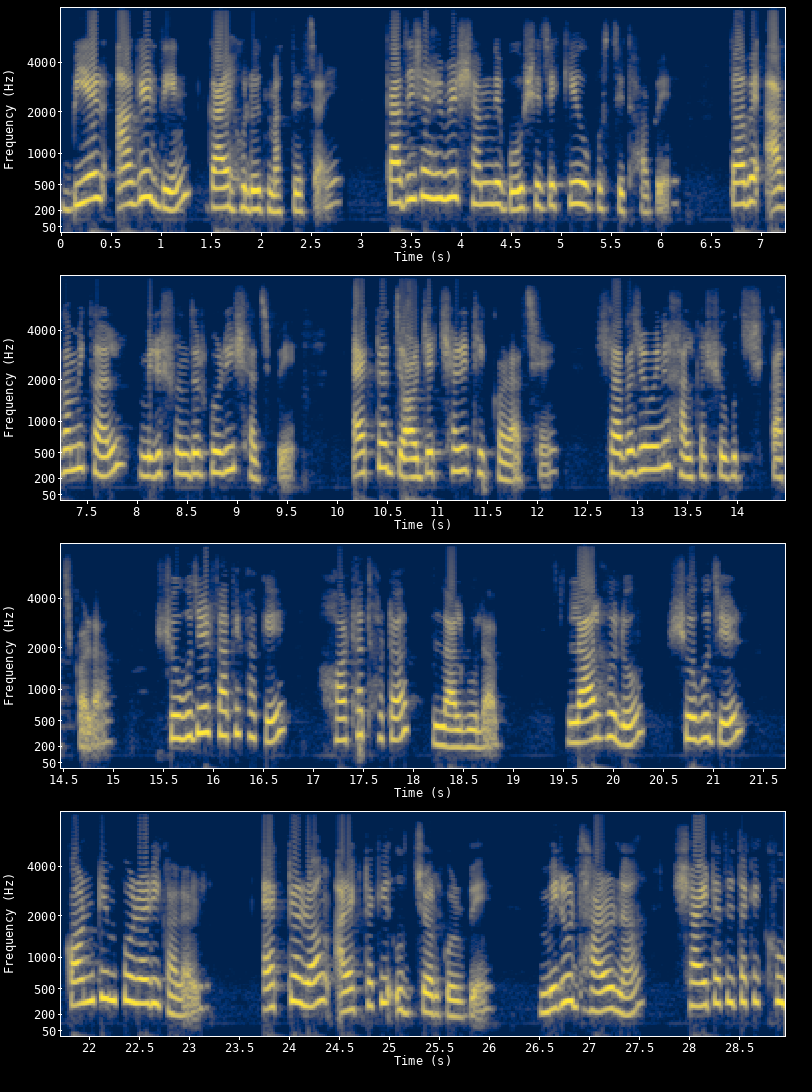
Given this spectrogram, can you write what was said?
বিয়ের আগের দিন গায়ে হলুদ মাখতে চায়। কাজী সাহেবের সামনে বউ সেজে কে উপস্থিত হবে। তবে আগামীকাল মিরু সুন্দর করেই সাজবে। একটা জর্জেট শাড়ি ঠিক করা আছে। সাদা জমিনে হালকা সবুজ কাজ করা। সবুজের ফাঁকে ফাঁকে হঠাৎ হঠাৎ লাল গোলাপ। লাল হলো সবুজের কন্টেম্পোরারি কালার একটা রং আরেকটাকে উজ্জ্বল করবে। মিরুর ধারণা শাড়িটাতে তাকে খুব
